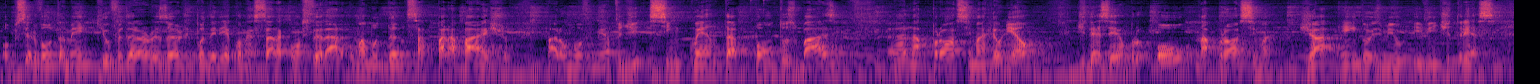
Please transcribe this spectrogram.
observou também que o Federal Reserve poderia começar a considerar uma mudança para baixo para um movimento de 50 pontos base uh, na próxima reunião de dezembro ou na próxima já em 2023.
